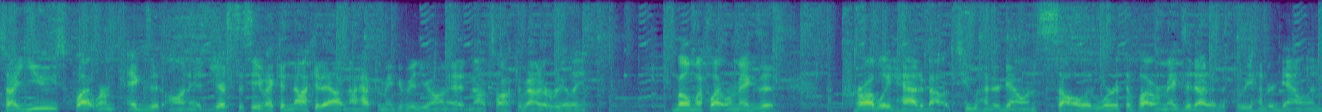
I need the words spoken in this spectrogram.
So I used flatworm exit on it just to see if I could knock it out, and not have to make a video on it, not talk about it really. Well, my flatworm exit, probably had about 200 gallons solid worth of flatworm exit out of the 300 gallon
